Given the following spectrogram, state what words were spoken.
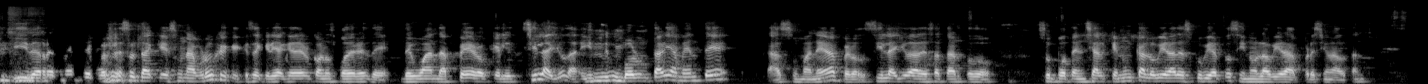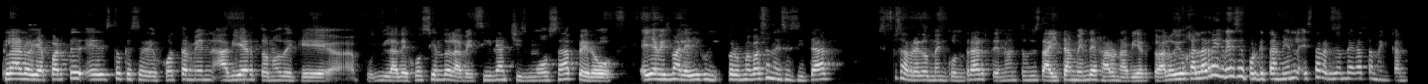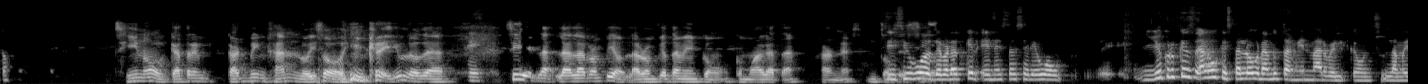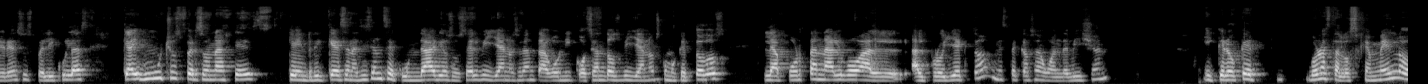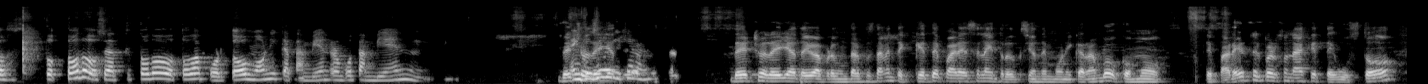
y de repente pues resulta que es una bruja que, se quería quedar con los poderes de, Wanda, pero que sí le ayuda, involuntariamente a su manera, pero sí le ayuda a desatar todo su potencial, que nunca lo hubiera descubierto si no la hubiera presionado tanto. Claro, y aparte esto que se dejó también abierto, ¿no? De que ah, la dejó siendo la vecina chismosa, pero ella misma le dijo, pero me vas a necesitar, pues sabré dónde encontrarte, ¿no? Entonces ahí también dejaron abierto algo y ojalá regrese porque también esta versión de Agatha me encantó. Sí, no, Catherine Cartman Han lo hizo increíble, o sea, sí, la, rompió, la rompió también como, como Agatha Harness. sí, sí hubo, de verdad que en esta serie hubo, eh, yo creo que es algo que está logrando también Marvel con la mayoría de sus películas, que hay muchos personajes que enriquecen, así sean secundarios, o sea el villano, sea el antagónico, o sean dos villanos, como que todos le aportan algo al, proyecto, en este caso de WandaVision. Y creo que, bueno, hasta los gemelos, todo, o sea, todo, todo aportó. Mónica también, Robo también. De hecho, de ella, de hecho, de ella te iba a preguntar justamente, ¿qué te parece la introducción de Mónica Rambo? ¿Cómo te parece el personaje? ¿Te gustó?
